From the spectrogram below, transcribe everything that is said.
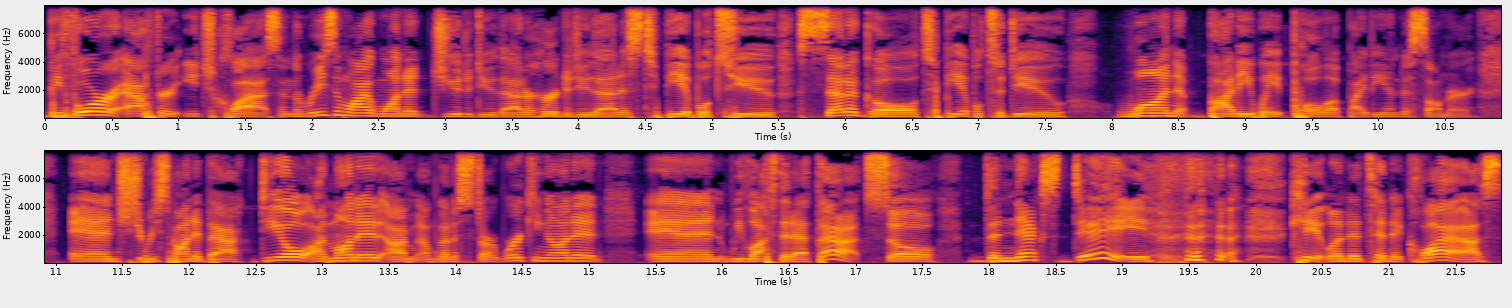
before or after each class. And the reason why I wanted you to do that or her to do that is to be able to set a goal, to be able to do one body weight pull up by the end of summer. And she responded back, deal, I'm on it. I'm, I'm going to start working on it. And we left it at that. So the next day, Caitlin attended class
